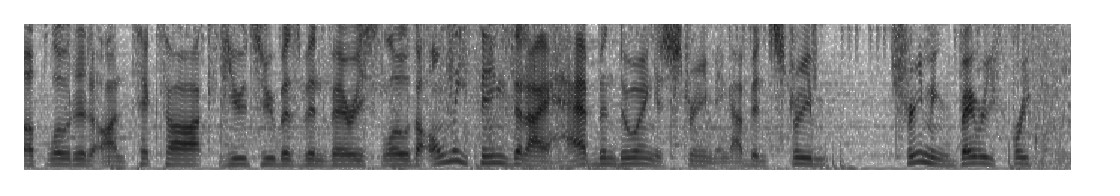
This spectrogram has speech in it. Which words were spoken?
uploaded on TikTok. YouTube has been very slow. The only thing that I have been doing is streaming. I've been stream streaming very frequently.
